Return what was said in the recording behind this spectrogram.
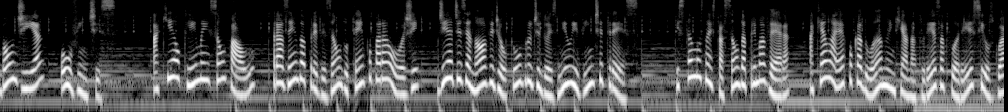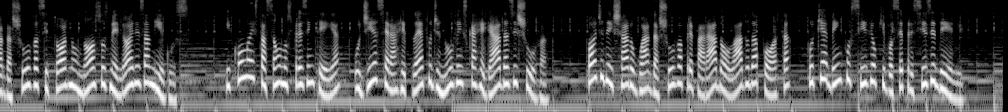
Bom dia, ouvintes. Aqui é o clima em São Paulo, trazendo a previsão do tempo para hoje, dia 19 de outubro de 2023. Estamos na estação da primavera, aquela época do ano em que a natureza floresce e os guarda-chuvas se tornam nossos melhores amigos. E como a estação nos presenteia, o dia será repleto de nuvens carregadas e chuva. Pode deixar o guarda-chuva preparado ao lado da porta, porque é bem possível que você precise dele.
